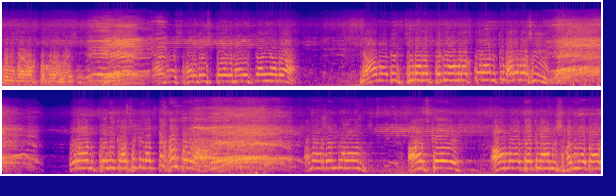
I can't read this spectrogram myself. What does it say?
কলিজা রক্তক্ষরণ হয়েছে। আমরা সর্বস্তরের মানুষ জানি আমরা। আমাদের জীবনের থেকে আমরা কোরআনকে ভালোবাসি। কোরআন প্রেমিক আছে কিনা দেখাই তোমরা। আমার বন্ধুগণ, আজকে আমরা দেখলাম স্বাধীনতার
